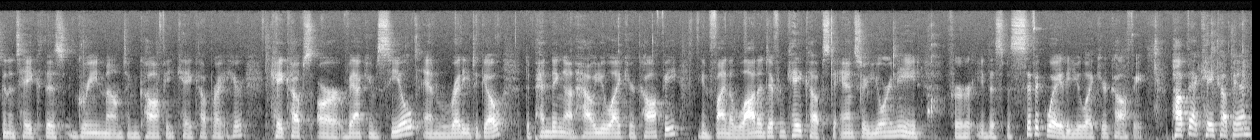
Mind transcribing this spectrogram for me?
just going to take this Green Mountain Coffee K-Cup right here. K-Cups are vacuum sealed and ready to go. Depending on how you like your coffee, you can find a lot of different K-Cups to answer your need for the specific way that you like your coffee. Pop that K-Cup in,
